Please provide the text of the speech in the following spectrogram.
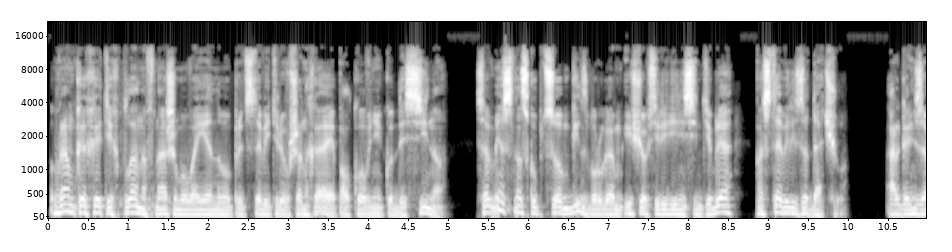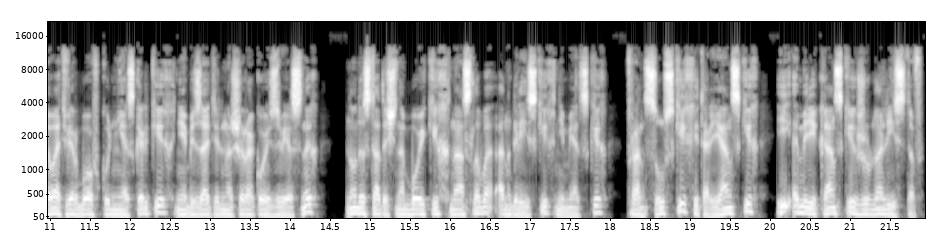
В рамках этих планов нашему военному представителю в Шанхае, полковнику Дессино, совместно с купцом Гинзбургом еще в середине сентября поставили задачу организовать вербовку нескольких, не обязательно широко известных, но достаточно бойких на слово английских, немецких, французских, итальянских и американских журналистов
